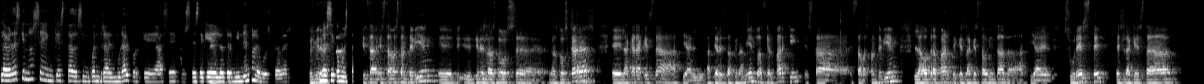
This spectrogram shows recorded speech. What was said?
La verdad es que no sé en qué estado se encuentra el mural porque hace, pues desde que lo terminé no lo he vuelto a ver. Pues mira No sé cómo está. Está, está bastante bien, eh, eh, tienes las dos, eh, las dos caras, eh, la cara que está hacia el, hacia el estacionamiento, hacia el parking, está, está bastante bien, la otra parte que es la que está orientada hacia el sureste es la que está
